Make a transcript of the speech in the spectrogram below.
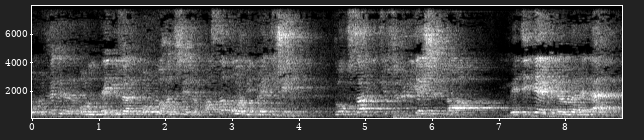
onu fetheden onu ne güzel ordu hadis-i şerifine mazhar olabilmek için 90 küsür yaşında Medine Münevvere'den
